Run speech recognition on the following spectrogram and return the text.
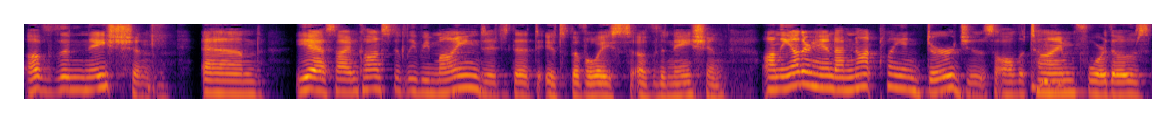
of the nation. And yes, I'm constantly reminded that it's the voice of the nation. On the other hand, I'm not playing dirges all the time for those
